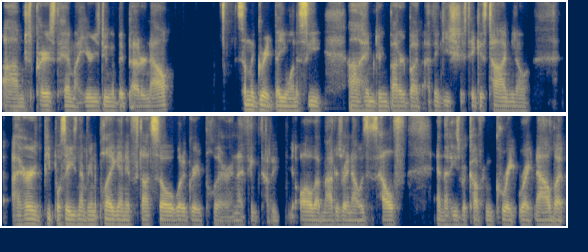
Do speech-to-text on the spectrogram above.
Um, just prayers to him. I hear he's doing a bit better now. Something great that you want to see uh, him doing better, but I think he should just take his time. You know, I heard people say he's never going to play again. If that's so, what a great player. And I think that all that matters right now is his health and that he's recovering great right now. But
